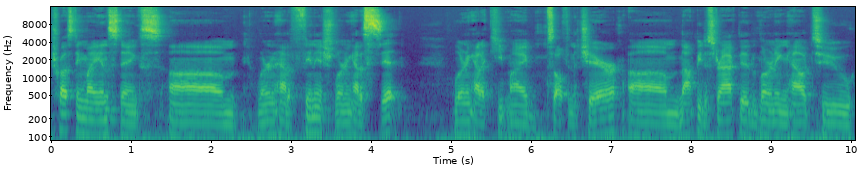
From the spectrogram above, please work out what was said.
trusting my instincts, um, learning how to finish, learning how to sit. Learning how to keep myself in the chair, um, not be distracted, learning how to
